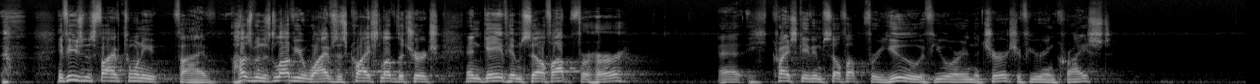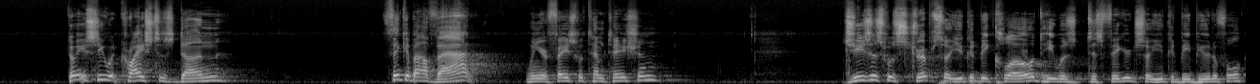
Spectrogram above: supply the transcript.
Ephesians 5:25, husbands love your wives as Christ loved the church and gave himself up for her. Uh, Christ gave himself up for you if you are in the church, if you're in Christ. Don't you see what Christ has done? Think about that when you're faced with temptation. Jesus was stripped so you could be clothed. He was disfigured so you could be beautiful.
